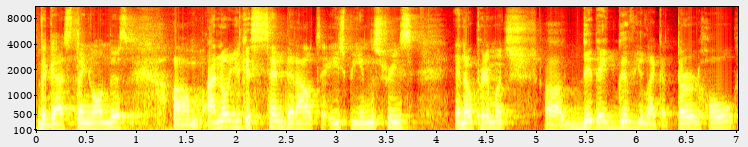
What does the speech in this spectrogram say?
the gas thing on this. Um, I know you can send it out to HB Industries and they'll pretty much, uh, did they give you like a third hole?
